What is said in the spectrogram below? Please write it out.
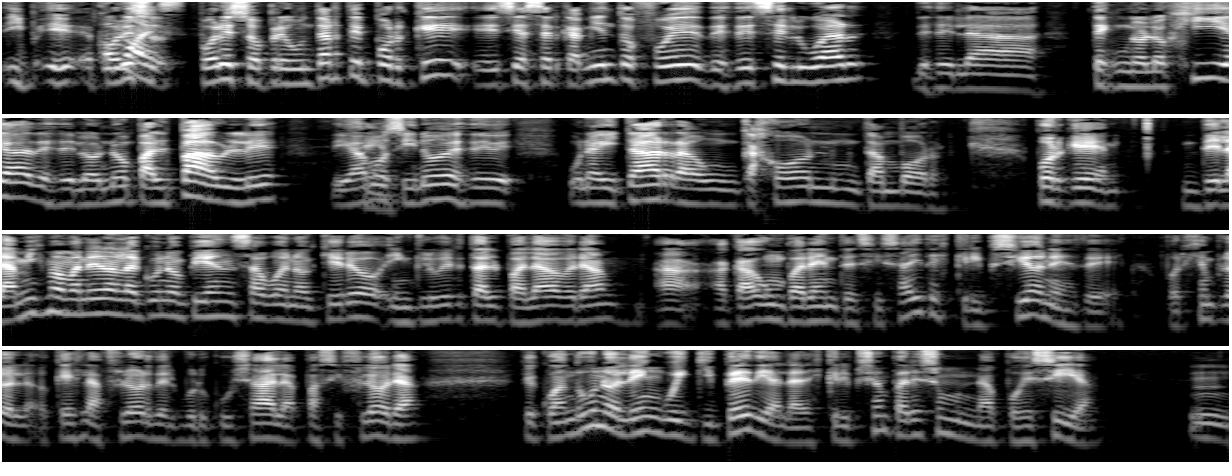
y, eh, por, eso, por eso, preguntarte por qué ese acercamiento fue desde ese lugar, desde la tecnología, desde lo no palpable, digamos, y no desde una guitarra, un cajón, un tambor. Porque de la misma manera en la que uno piensa, bueno, quiero incluir tal palabra, acá hago un paréntesis, hay descripciones de, por ejemplo, lo que es la flor del burcuyá, la pasiflora, que cuando uno lee en Wikipedia la descripción parece una poesía. Mm.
